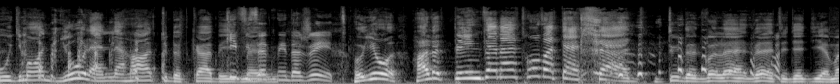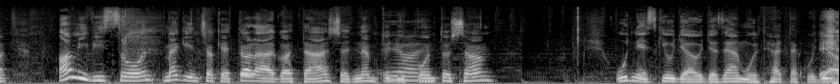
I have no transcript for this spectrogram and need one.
úgymond jó lenne, ha tudod kb. Kifizetnéd a zsét. hogy jó, hallod, pénzemet hova tetted? Tudod, lehet, lehet, hogy egy ilyen van. Ami viszont megint csak egy találgatás, egy nem tudjuk. Jaj. pontosan, úgy néz ki ugye, hogy az elmúlt hetek ugye a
